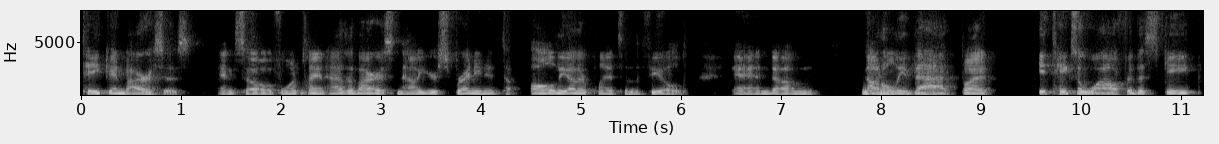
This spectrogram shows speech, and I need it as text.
take in viruses. And so if one plant has a virus, now you're spreading it to all the other plants in the field. And um, not only that, but it takes a while for the scape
